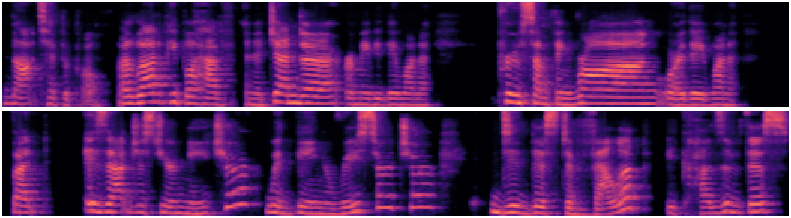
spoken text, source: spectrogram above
not typical. A lot of people have an agenda, or maybe they want to prove something wrong, or they want to, but is that just your nature with being a researcher? Did this develop because of this,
